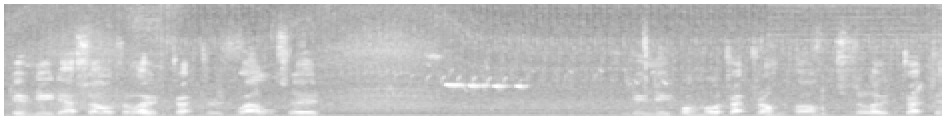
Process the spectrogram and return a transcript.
We do need ourselves a loader tractor as well, so we do need one more tractor on the farm, which is a loader tractor.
